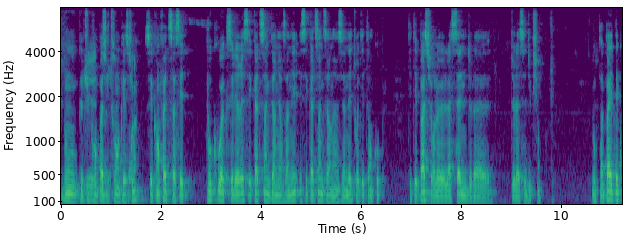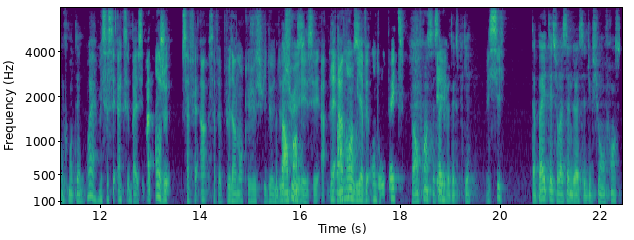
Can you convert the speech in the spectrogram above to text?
donc que tu ne prends pas du tout en question. C'est qu'en fait, ça c'est beaucoup accéléré ces 4-5 dernières années. Et ces 4-5 dernières années, toi, tu étais en couple. Tu n'étais pas sur la scène de la, de la séduction. Donc, tu n'as pas été confronté. Ouais, mais ça, c'est. Bah, maintenant, je, ça, fait un, ça fait plus d'un an que je suis de, dessus. Pas en France. Et c'est un an où il y avait Andrew Tate. Pas en France, c'est ça que je veux t'expliquer. Mais si. Tu n'as pas été sur la scène de la séduction en France?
